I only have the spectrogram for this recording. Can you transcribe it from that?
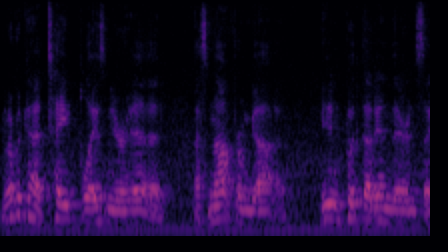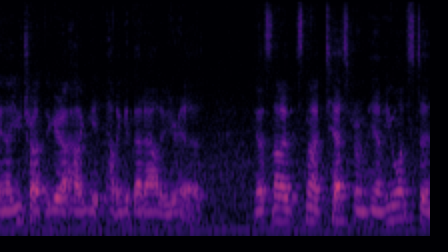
whatever kind of tape plays in your head, that's not from God. He didn't put that in there and say, now you try to figure out how to get, how to get that out of your head. You know, it's not a, it's not a test from Him. He wants to,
